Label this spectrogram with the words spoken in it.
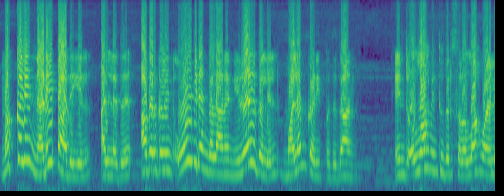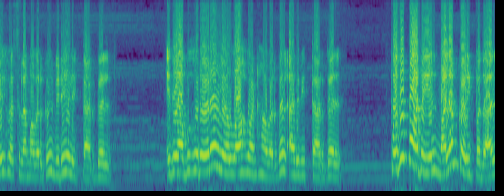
மக்களின் நடைபாதையில் அல்லது அவர்களின் ஓய்விடங்களான நிழல்களில் மலம் கழிப்பதுதான். என்று அல்லாஹின் தூதர் சல்லாஹூ அலைஹி வசலாம் அவர்கள் விடையளித்தார்கள். இதை அபுஹுரேரா ரலியல்லாஹு அவர்கள் அறிவித்தார்கள். பொது பாதையில் மலம் கழிப்பதால்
